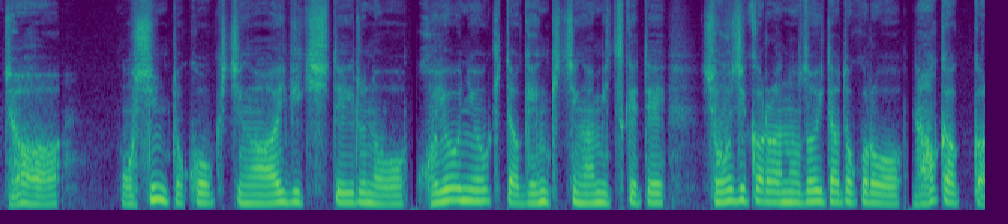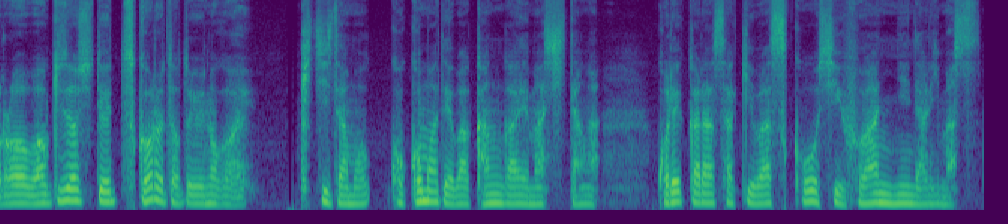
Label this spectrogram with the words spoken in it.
じゃあおしんと幸吉が合いびきしているのを雇用に起きた源吉が見つけて障子から覗いたところを中から脇差しで疲れたというのかい。吉座もここまでは考えましたがこれから先は少し不安になります。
